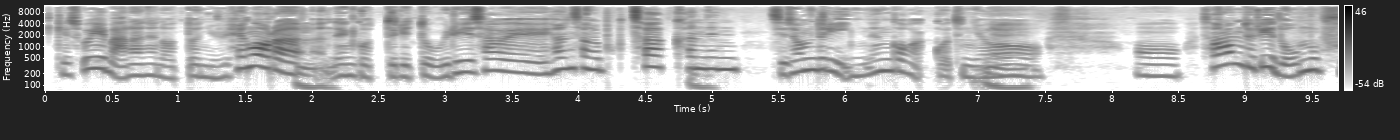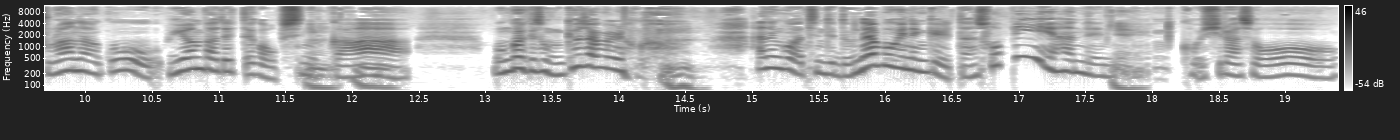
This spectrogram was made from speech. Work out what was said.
이렇게 소위 말하는 어떤 유행어라는 음. 것들이 또 우리 사회의 현상을 포착하는 지점들이 있는 것 같거든요. 어, 사람들이 너무 불안하고 위안받을 데가 없으니까 음, 음. 뭔가 계속 움켜잡으려고 음. 하는 것 같은데 눈에 보이는 게 일단 소비하는 예. 것이라서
